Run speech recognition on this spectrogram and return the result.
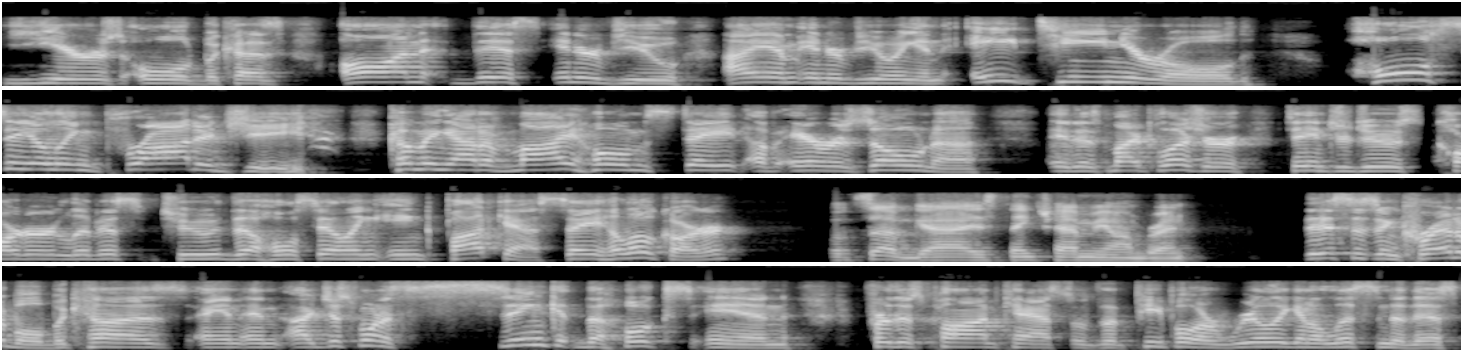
years old. Because on this interview, I am interviewing an 18 year old wholesaling prodigy coming out of my home state of Arizona. It is my pleasure to introduce Carter Libis to the Wholesaling Inc. podcast. Say hello, Carter. What's up, guys? Thanks for having me on, Brent this is incredible because and and I just want to sink the hooks in for this podcast so the people are really going to listen to this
